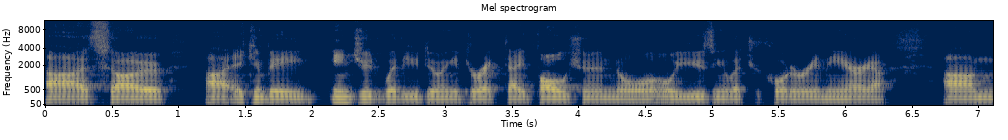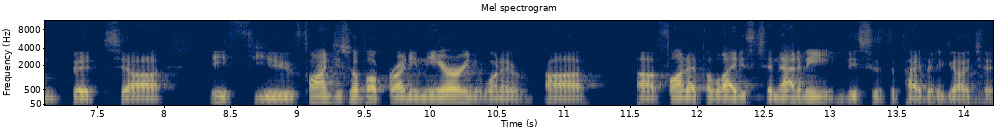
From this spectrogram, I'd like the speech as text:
Uh, so uh, it can be injured whether you're doing a direct avulsion or, or using electric in the area. Um, but uh, if you find yourself operating in the area and you want to uh, uh, find out the latest anatomy, this is the paper to go to.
